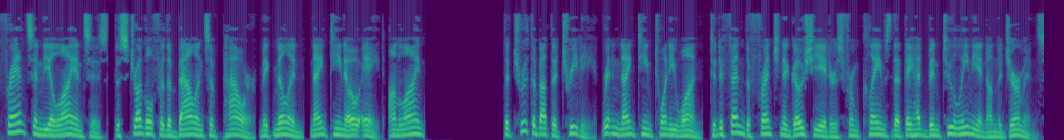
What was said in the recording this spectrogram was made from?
France and the Alliances, The Struggle for the Balance of Power Macmillan, 1908 online The Truth About the Treaty, written 1921, to defend the French negotiators from claims that they had been too lenient on the Germans.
